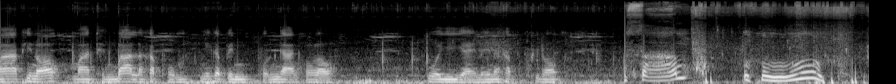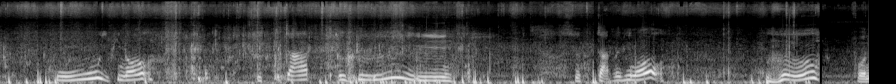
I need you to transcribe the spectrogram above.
มาพี่น้องมาถึงบ้านแล้วครับ ผมนี่ก็เป็นผลงานของเรา ตัวใหญ่ๆเลยนะครับ พี่น้องสามอื้อหือหูยพี่น้องสุดจัดอือหือสุดจัดเลยพี่น้องอื้อหือฝน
